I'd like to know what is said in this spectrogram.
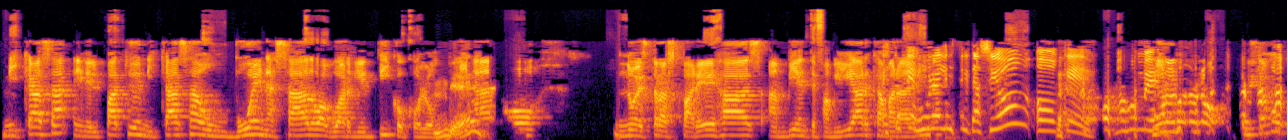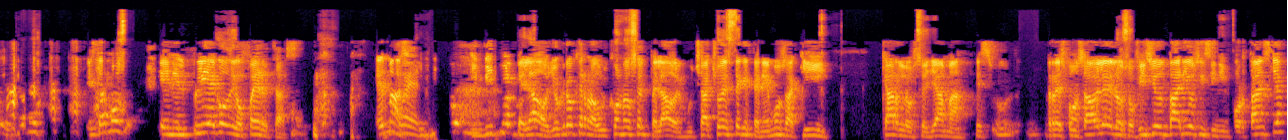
mi casa, en el patio de mi casa, un buen asado aguardientico colombiano, nuestras parejas, ambiente familiar, camaradería. ¿Es una licitación o qué? No, no, no, no. Estamos, estamos, en el pliego de ofertas. Es más, invito, al pelado. Yo creo que Raúl conoce el pelado, el muchacho este que tenemos aquí. Carlos se llama, es un responsable de los oficios varios y sin importancia,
